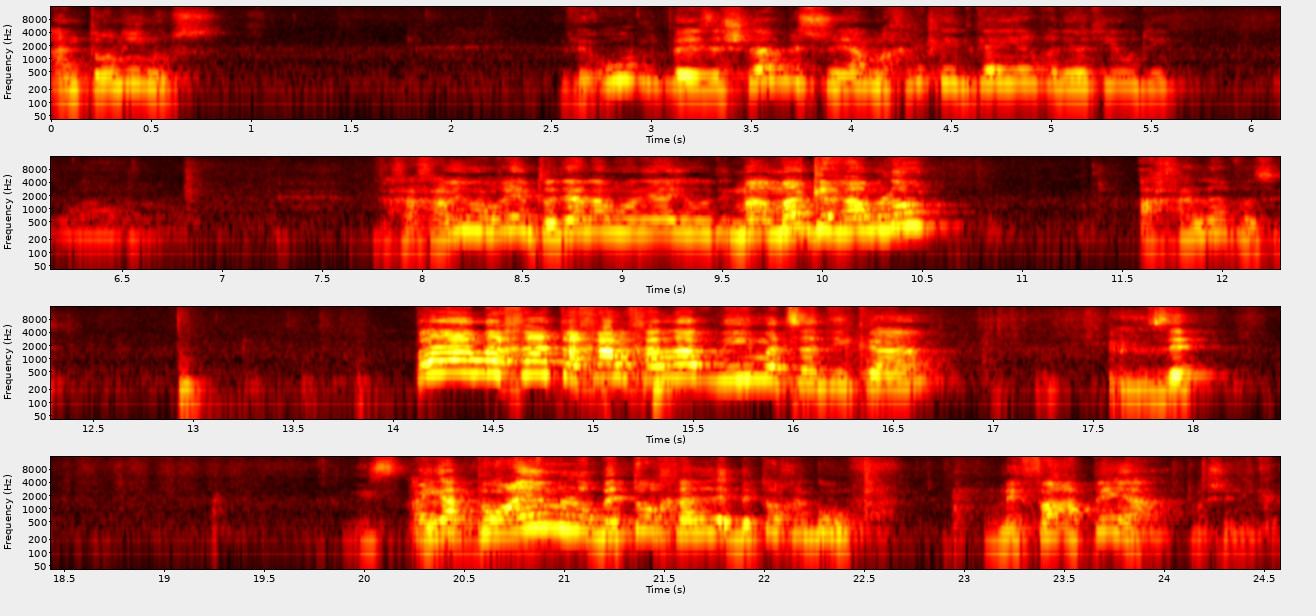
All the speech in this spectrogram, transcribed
אנטונינוס. והוא באיזה שלב מסוים מחליט להתגייר ולהיות יהודי. וחכמים אומרים, אתה יודע למה הוא נהיה יהודי? מה, מה גרם לו? החלב הזה. פעם אחת אכל חלב מאמא צדיקה, זה. היה פועם לו בתוך, ה- בתוך הגוף. מפעפע, מה שנקרא.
